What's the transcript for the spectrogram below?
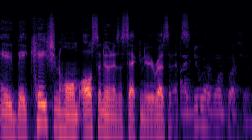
a vacation home, also known as a secondary residence. I do have one question.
